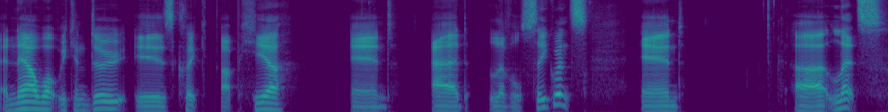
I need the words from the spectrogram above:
And now what we can do is click up here and add level sequence and uh, let's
